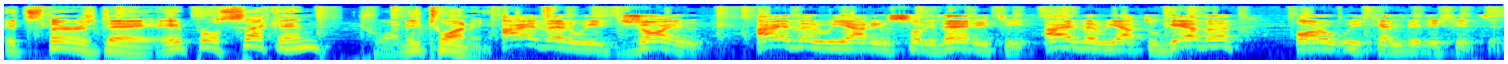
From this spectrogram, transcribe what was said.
It's Thursday, April 2nd, 2020. Either we join, either we are in solidarity, either we are together, or we can be defeated.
